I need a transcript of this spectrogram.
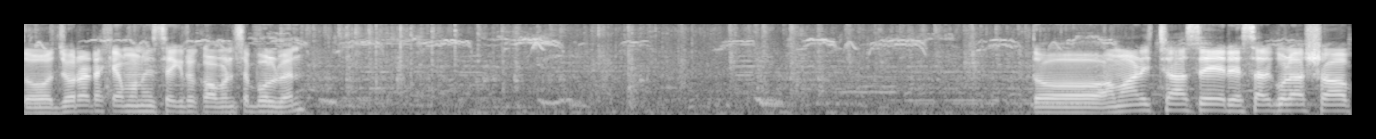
তো জোড়াটা কেমন হয়েছে একটু কমেন্টসে বলবেন। তো আমার ইচ্ছা আছে রেসারগুলো সব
